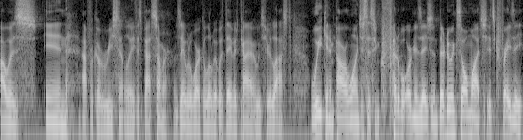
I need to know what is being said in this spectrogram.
I was in Africa recently, this past summer. I was able to work a little bit with David Kaya, who was here last week in Empower One, just this incredible organization. They're doing so much, it's crazy.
